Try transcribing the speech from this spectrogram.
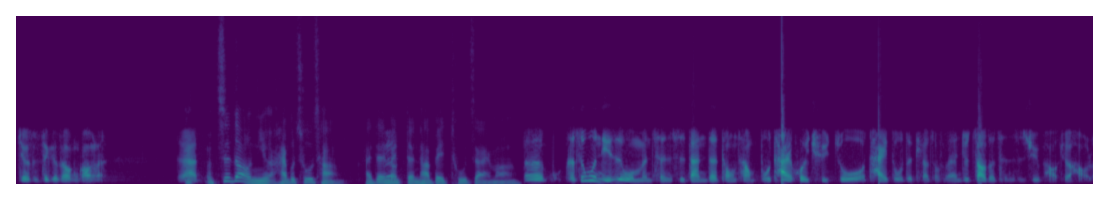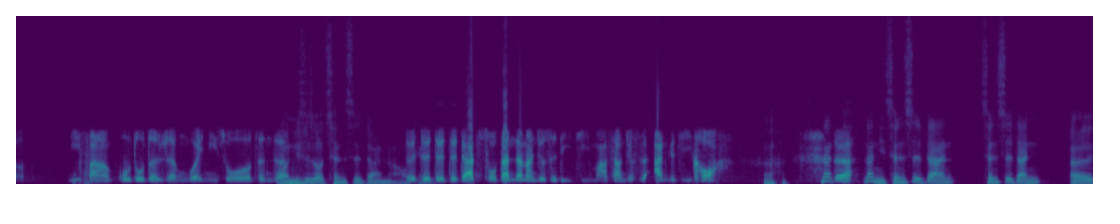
就是这个状况了。对啊，知道你还不出场，还在那边等它被屠宰吗？呃，可是问题是我们城市单的通常不太会去做太多的调整，反正就照着城市去跑就好了。你反而过多的人为，你说真的？哦，你是说城市单啊？对对对对对，啊，首单当然就是立即马上就是按个几口。那对、啊、那那你城市单城市单呃，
